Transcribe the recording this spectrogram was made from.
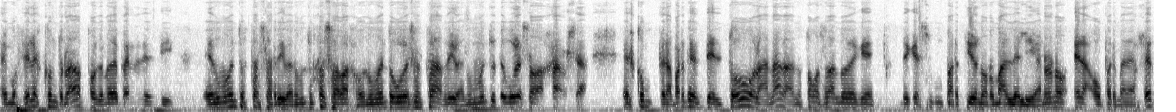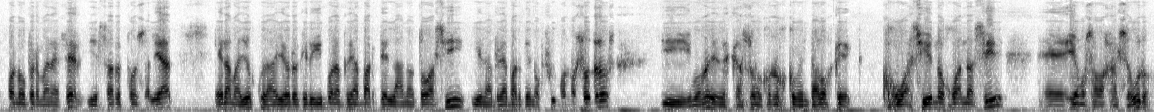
emociones controladas porque no dependen de ti. En un momento estás arriba, en un momento estás abajo, en un momento vuelves a estar arriba, en un momento te vuelves a bajar. O sea, es como, pero aparte del todo o la nada, no estamos hablando de que, de que es un partido normal de liga, no, no, era o permanecer o no permanecer. Y esa responsabilidad era mayúscula. Yo creo que el equipo en la primera parte la anotó así y en la primera parte nos fuimos nosotros. Y bueno, y en el descanso nos comentamos que siguiendo jugando así, eh, íbamos a bajar seguro,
